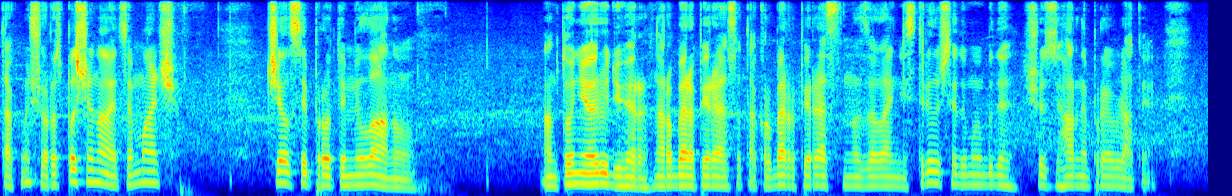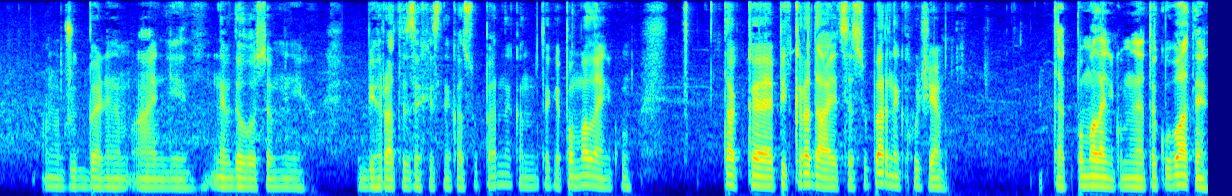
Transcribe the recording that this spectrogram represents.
Так, ну що, розпочинається матч Челсі проти Мілану. Антоніо Рюдігер на Робера Піреса. Так, Робер Пірес на зеленій стрілочці, я думаю, буде щось гарне проявляти. А ну Джуд Белінгем. А, ні, не вдалося мені обіграти захисника суперника. Ну таке помаленьку. Так, е, підкрадається суперник, хоче так помаленьку мене атакувати.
